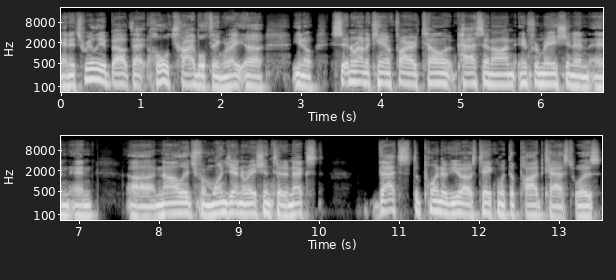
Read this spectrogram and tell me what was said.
and it's really about that whole tribal thing, right? Uh, you know, sitting around a campfire, telling, passing on information and and and uh, knowledge from one generation to the next that's the point of view I was taking with the podcast was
